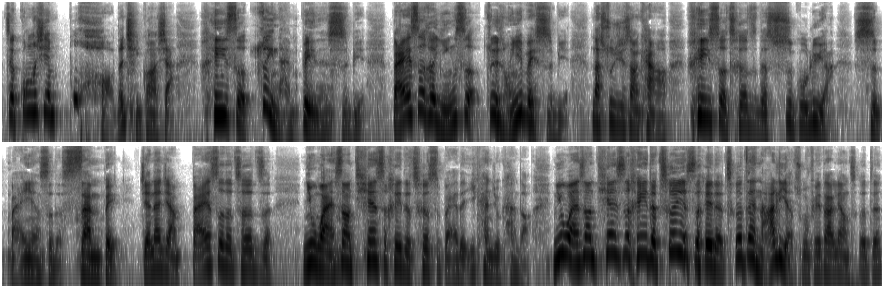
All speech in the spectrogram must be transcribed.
在光线不好的情况下，黑色最难被人识别，白色和银色最容易被识别。那数据上看啊，黑色车子的事故率啊是白颜色的三倍。简单讲，白色的车子，你晚上天是黑的，车是白的，一看就看到；你晚上天是黑的，车也是黑的，车在哪里啊？除非它亮车灯，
